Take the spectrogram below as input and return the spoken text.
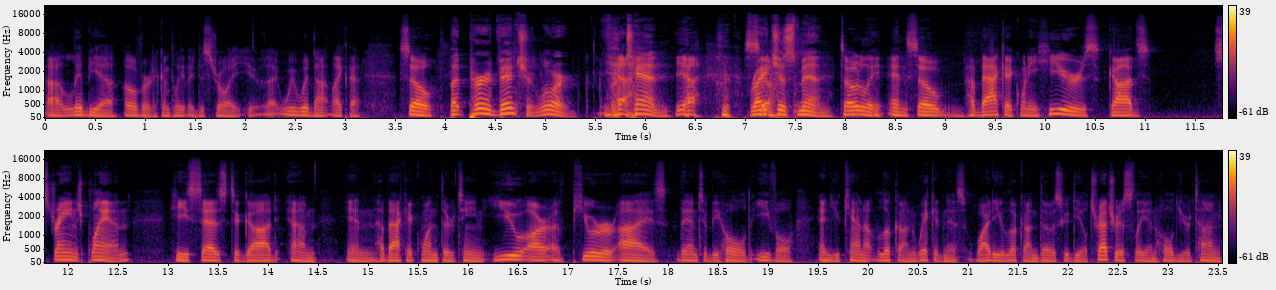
uh, Libya over to completely destroy you. That we would not like that. So, But peradventure, Lord, for Yeah. 10 yeah, So- righteous men. totally. And so Habakkuk, when he hears God's strange plan, he says to God um, in Habakkuk 1.13, You are of purer eyes than to behold evil, and you cannot look on wickedness. Why do you look on those who deal treacherously and hold your tongue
